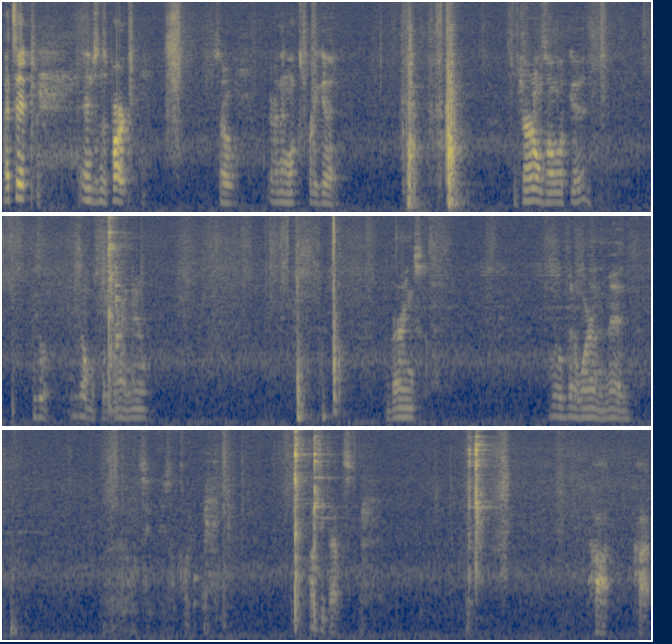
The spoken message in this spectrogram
Never that's it. Engine's apart. So everything looks pretty good. The journals all look good. These look, these almost look brand new. Bearings, a little bit of wear in the mid. Uh, let's see what these look like. Totsy tots. Hot, hot.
